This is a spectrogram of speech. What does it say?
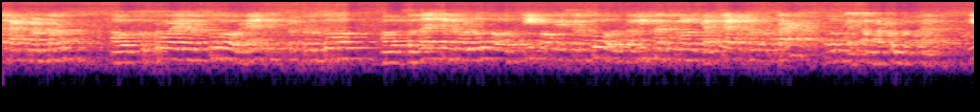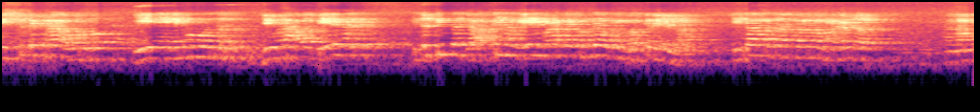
ಸ್ಟಾರ್ಟ್ ಮಾಡ್ತಾರೋ ಅವ್ರ ಸೂಪರ್ವೈಸರ್ಸು ಹೆಲ್ತ್ ಇನ್ಸ್ಪೆಕ್ಟರ್ಸು ಅವ್ರ ಸದಸ್ಯರುಗಳು ಅವ್ರ ಚೀಫ್ ಆಫೀಸರ್ಸು ಅವ್ರ ಕಮಿಷನರ್ಸ್ಗಳು ಕೆಲಸ ಹೇಳ್ಕೊಂಡು ಹೋಗ್ತಾರೆ ಅವ್ರು ಕೆಲಸ ಮಾಡ್ಕೊಂಡು ಹೋಗ್ತಾರೆ ಇಷ್ಟು ಅವರು ಏನೂ ಒಂದು ಜೀವನ ಅವ್ರು ಬೇರೆ ಇದಕ್ಕಿಂತ ಜಾಸ್ತಿ ನಾವು ಏನ್ ಮಾಡಬೇಕು ಅಂತ ಅವ್ರಿಗೆ ಗೊತ್ತಿರಲಿಲ್ಲ. ಇಂಥ ಸಂದರ್ಭಗಳನ್ನು ಮನೆಗಳು ನಮ್ಮ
